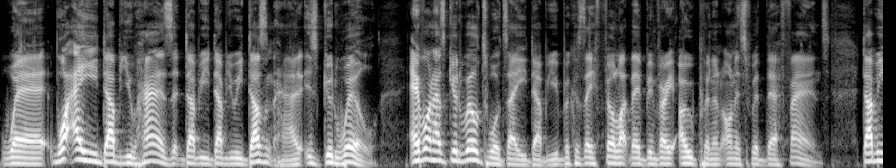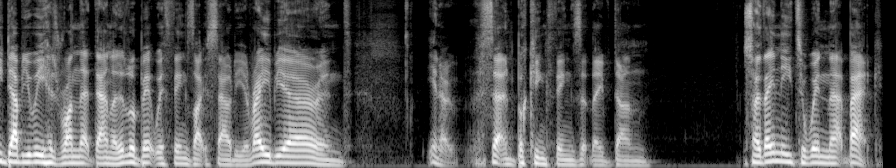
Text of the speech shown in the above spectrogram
where what AEW has that WWE doesn't have is goodwill. Everyone has goodwill towards AEW because they feel like they've been very open and honest with their fans. WWE has run that down a little bit with things like Saudi Arabia and, you know, certain booking things that they've done. So they need to win that back.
